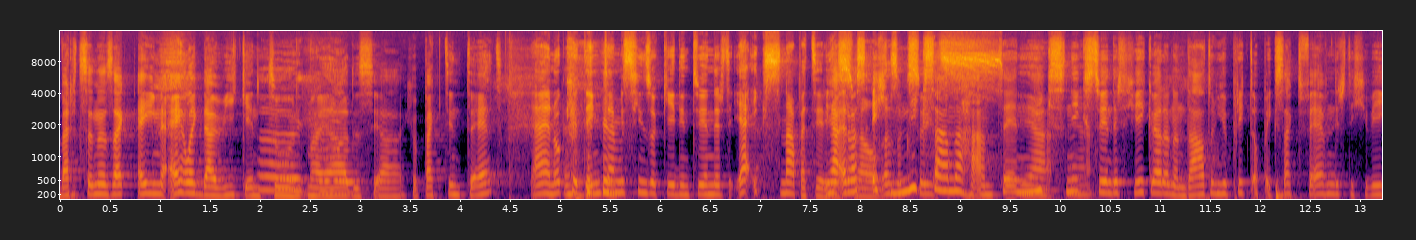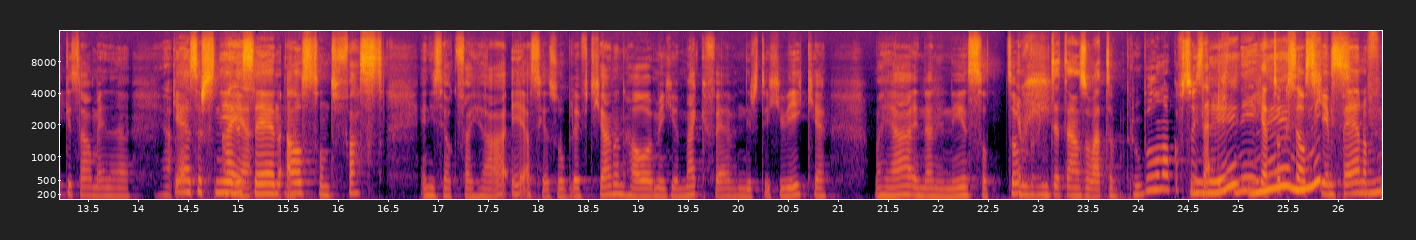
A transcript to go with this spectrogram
Bart zijn zak eigenlijk dat weekend Ah, doen. maar ja, dus ja, gepakt in tijd. Ja, en ook je denkt dan misschien zo, oké, die 32... Ja, ik snap het ergens Ja, er was wel. echt niks zoiets- aan de hand. Hè. Ja, Niks, niks. ja. 32 weken, we hadden een datum geprikt. Op exact 35 weken zou mijn eh, keizersnede Ah, zijn. Alles stond vast. En die zei ook van, ja, hé, als je zo blijft gaan, dan houden we met gemak 35 weken. Maar ja, en dan ineens zo toch... En begint het dan zo wat te broebelen ook? Of zo? Is dat Nee, echt, nee, je hebt ook nee, zelfs niks. geen pijn of Nee,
